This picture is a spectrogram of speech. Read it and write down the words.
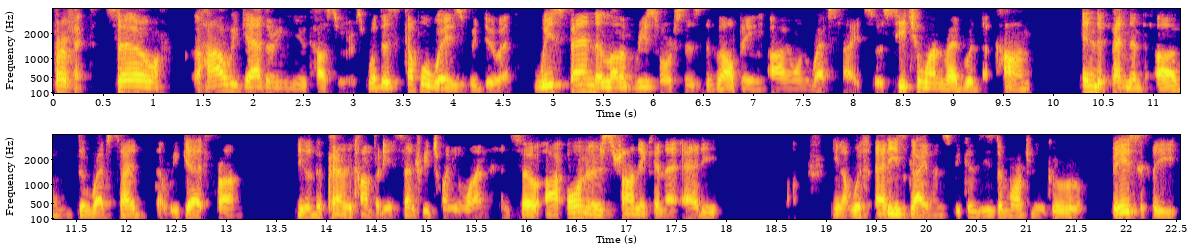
Perfect. So how are we gathering new customers? Well, there's a couple ways we do it. We spend a lot of resources developing our own website. So c21redwood.com, independent of the website that we get from you know, the parent company Century 21. And so our owners, Shanik and Eddie, you know, with Eddie's guidance, because he's the marketing guru, basically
